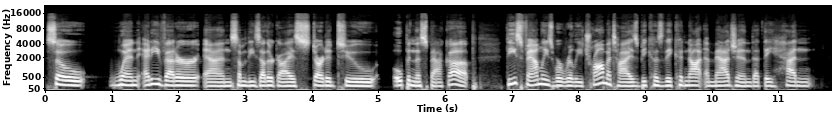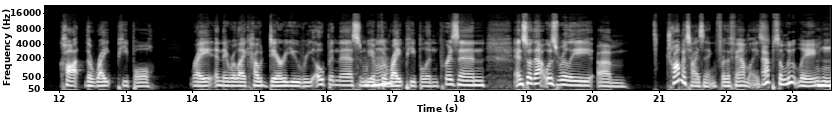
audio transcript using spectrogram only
So when Eddie Vedder and some of these other guys started to open this back up, these families were really traumatized because they could not imagine that they hadn't caught the right people, right? And they were like, How dare you reopen this? And we have the right people in prison. And so that was really um, traumatizing for the families. Absolutely. Mm-hmm.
